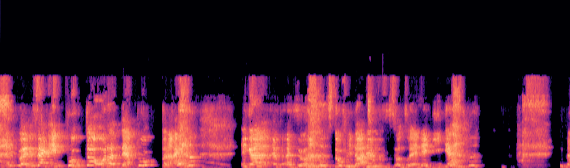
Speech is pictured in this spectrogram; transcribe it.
Ich wollte sagen, in Punkto oder der Punkt 3. Egal, also so viel dazu, das ist unsere Energie. genau.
